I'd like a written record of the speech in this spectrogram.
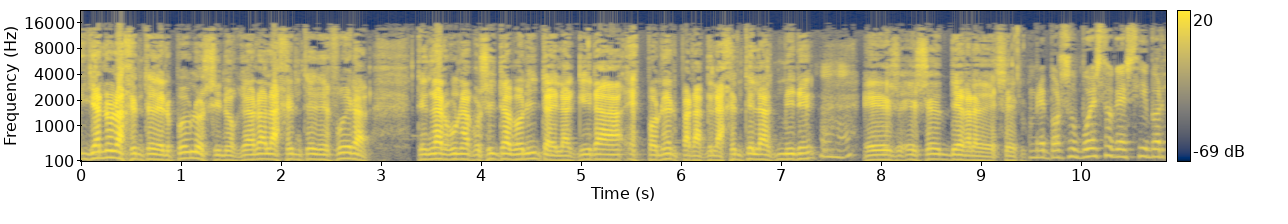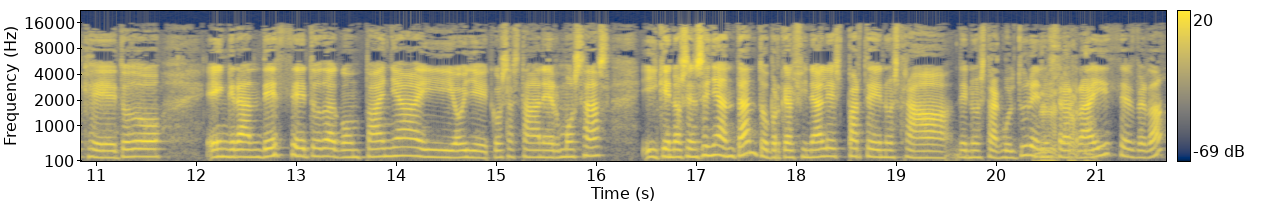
ya no la gente del pueblo, sino que ahora la gente de fuera tenga alguna cosita bonita y la quiera exponer para que la gente la admire, es, es de agradecer. Hombre, por supuesto que sí, porque todo engrandece, todo acompaña y oye, cosas tan hermosas y que nos enseñan tanto, porque al final es parte de nuestra, de nuestra cultura y nuestras raíces, ¿verdad?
